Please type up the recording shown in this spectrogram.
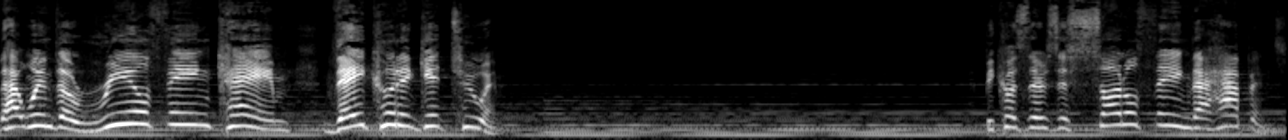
that when the real thing came, they couldn't get to him. Because there's this subtle thing that happens.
